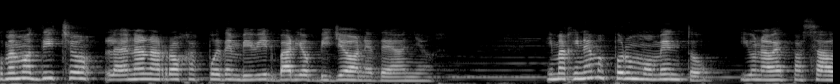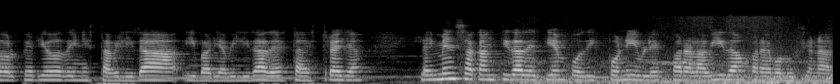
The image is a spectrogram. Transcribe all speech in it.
Como hemos dicho, las enanas rojas pueden vivir varios billones de años. Imaginemos por un momento, y una vez pasado el periodo de inestabilidad y variabilidad de estas estrellas, la inmensa cantidad de tiempo disponible para la vida para evolucionar.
